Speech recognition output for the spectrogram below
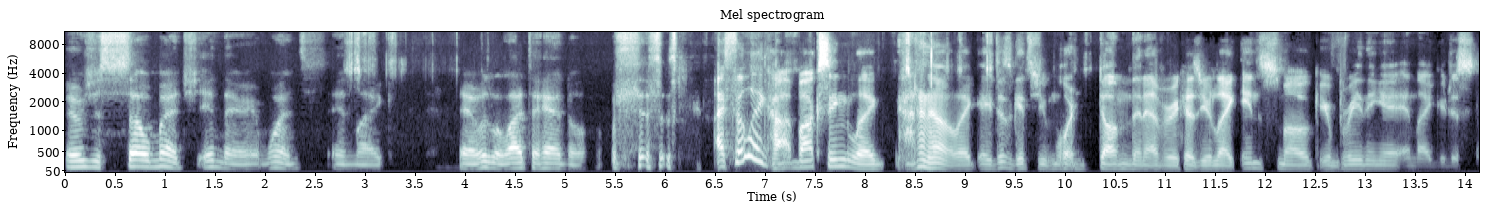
It was just so much in there at once, and like yeah, it was a lot to handle. I feel like hotboxing, like I don't know, like it just gets you more dumb than ever because you're like in smoke, you're breathing it, and like you're just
